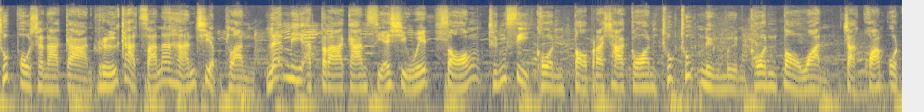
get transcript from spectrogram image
ทุพโภชนาการ หรือขาดสารอาหารเฉียบพลัน และมีอัตราการเสียชีวิต 2-4 คนต่อประชากรทุกๆ 10,000 คนต่อวัน จากความอด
